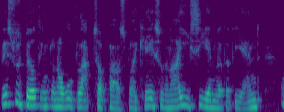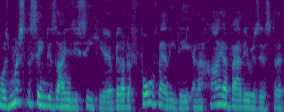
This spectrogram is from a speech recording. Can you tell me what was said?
This was built into an old laptop power supply case with an IEC inlet at the end and was much the same design as you see here but had a fourth LED and a higher value resistor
